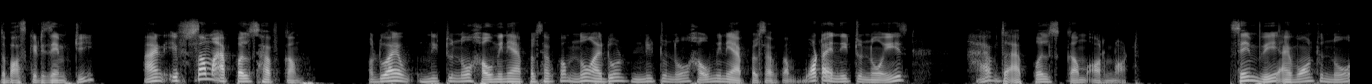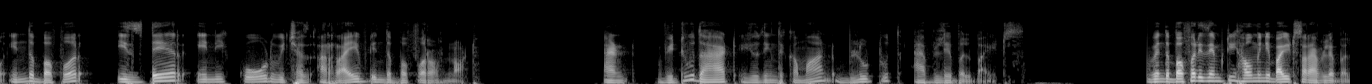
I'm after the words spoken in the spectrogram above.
the basket is empty. And if some apples have come do I need to know how many apples have come? No I don't need to know how many apples have come. What I need to know is have the apples come or not? Same way I want to know in the buffer is there any code which has arrived in the buffer or not and we do that using the command bluetooth available bytes. When the buffer is empty how many bytes are available?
